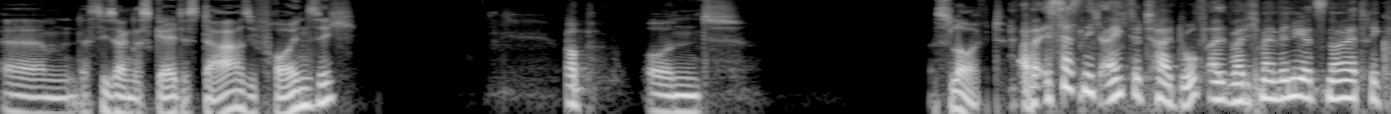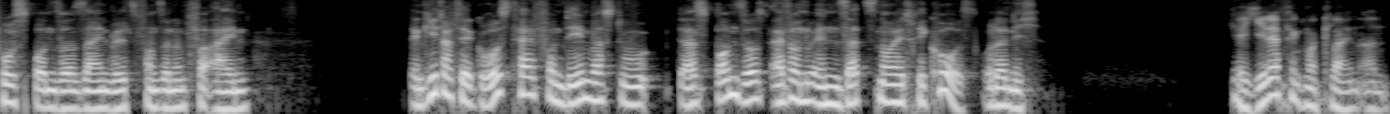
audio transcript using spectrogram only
ähm, dass sie sagen, das Geld ist da, sie freuen sich top. und es läuft. Aber ist das nicht eigentlich total doof? Also, Weil ich meine, wenn du jetzt neuer Trikotsponsor sein willst von so einem Verein, dann geht doch der Großteil von dem, was du da sponsorst, einfach nur in einen Satz neue Trikots, oder nicht? Ja, jeder fängt mal klein an.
